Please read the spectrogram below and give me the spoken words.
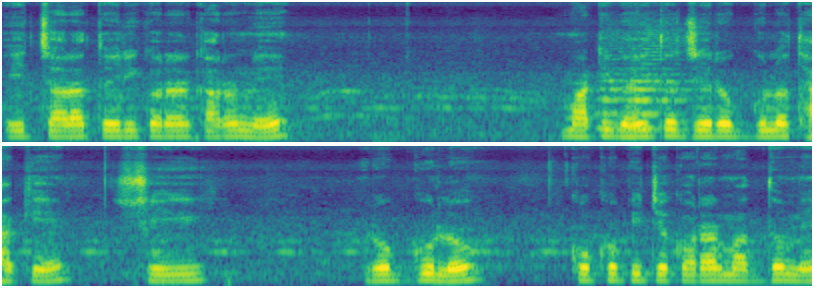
এই চারা তৈরি করার কারণে মাটিবাহিত যে রোগগুলো থাকে, সেই রোগগুলো কোকোপিটে করার মাধ্যমে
